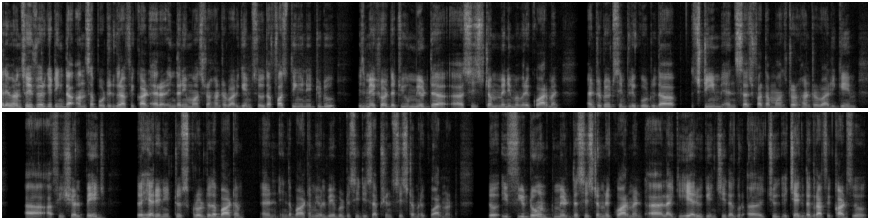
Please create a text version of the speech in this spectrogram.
Hello everyone, so if you're getting the unsupported graphic card error in the new Monster Hunter Wilds game, so the first thing you need to do is make sure that you meet the uh, system minimum requirement. And to do it, simply go to the Steam and search for the Monster Hunter Wilds game uh, official page. So here you need to scroll to the bottom and in the bottom you'll be able to see this option system requirement. So if you don't meet the system requirement, uh, like here you can see the uh, check the graphic card. So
